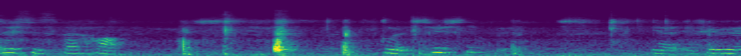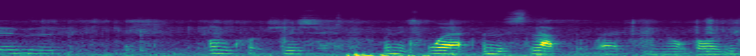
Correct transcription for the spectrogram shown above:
This is so hard. But it's too slippery. Yeah, if you're ever on crutches when it's wet and the slabs wet, you're not going.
